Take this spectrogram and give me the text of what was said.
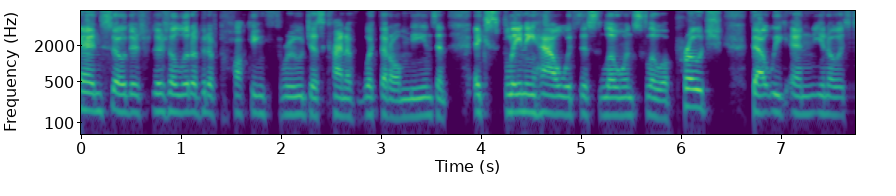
and so there's there's a little bit of talking through just kind of what that all means and explaining how with this low and slow approach that we and you know it's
